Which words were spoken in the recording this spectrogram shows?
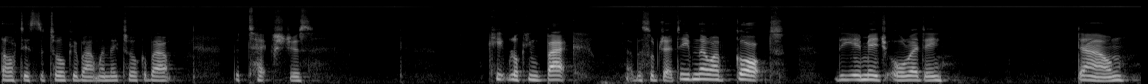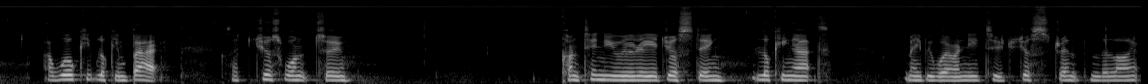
artists are talking about when they talk about the textures. Keep looking back at the subject. Even though I've got the image already down, I will keep looking back because I just want to continually adjusting, looking at maybe where I need to just strengthen the light.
